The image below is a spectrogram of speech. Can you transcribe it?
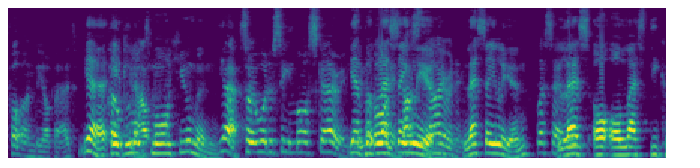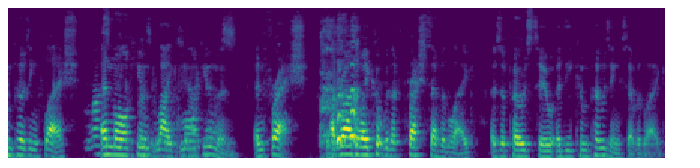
foot under your bed. Yeah, it Poking looked out. more human. Yeah, so it would have seemed more scary. Yeah, in the but morning. less That's alien. the irony. Less alien. Less alien. Less or, or less decomposing flesh, Less and more hum- decomposing like flesh, more yeah, I human and fresh. I'd rather wake up with a fresh severed leg as opposed to a decomposing severed leg.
